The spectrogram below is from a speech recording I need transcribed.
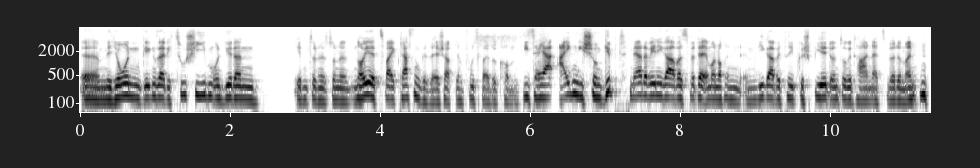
äh, Millionen gegenseitig zuschieben und wir dann eben so eine, so eine neue Zweiklassengesellschaft im Fußball bekommen, die es ja, ja eigentlich schon gibt, mehr oder weniger, aber es wird ja immer noch in, im Ligabetrieb gespielt und so getan, als würde man,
